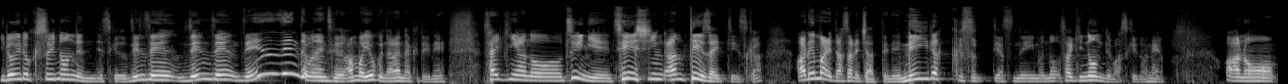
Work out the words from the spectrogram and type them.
いろいろ薬飲んでるんですけど、全然、全然、全然でもないんですけど、ま良くならなくてね、最近あの、ついに精神安定剤っていうんですか、あれまで出されちゃってね、メイラックスってやつね、今の、最近飲んでますけどね、あの、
